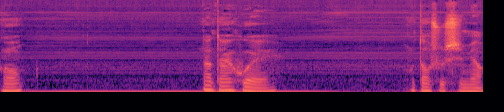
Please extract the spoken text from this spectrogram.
哦，那待会我倒数十秒，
